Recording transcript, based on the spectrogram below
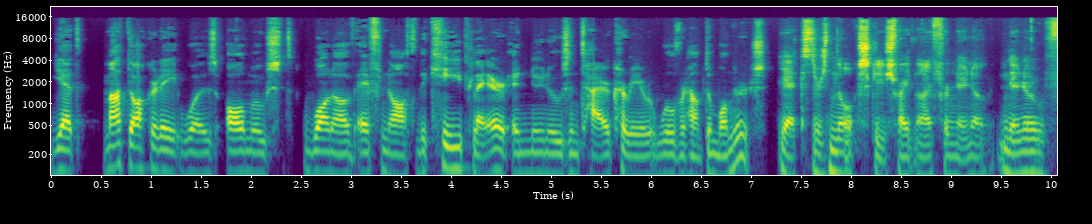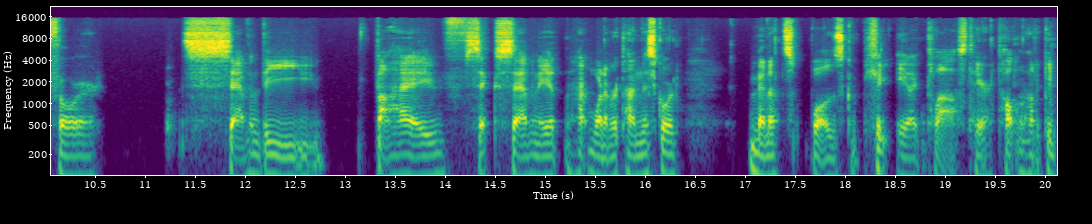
Yet Matt Doherty was almost one of, if not the key player in Nuno's entire career at Wolverhampton Wanderers. Yeah, because there's no excuse right now for Nuno. Nuno for seventy-five, six, seven, eight, whatever time they scored minutes was completely outclassed here. Tottenham had a good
